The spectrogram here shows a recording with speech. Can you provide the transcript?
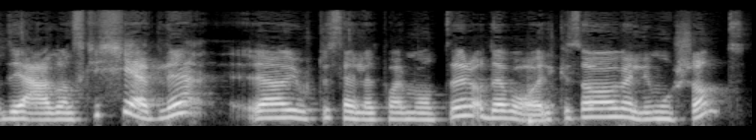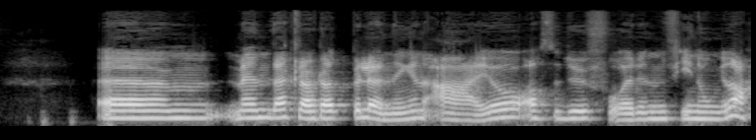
det, er ganske kjedelig. Jeg har gjort det selv et par måneder, og det var ikke så veldig morsomt. Um, men det er klart at belønningen er jo at du får en fin unge, da.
